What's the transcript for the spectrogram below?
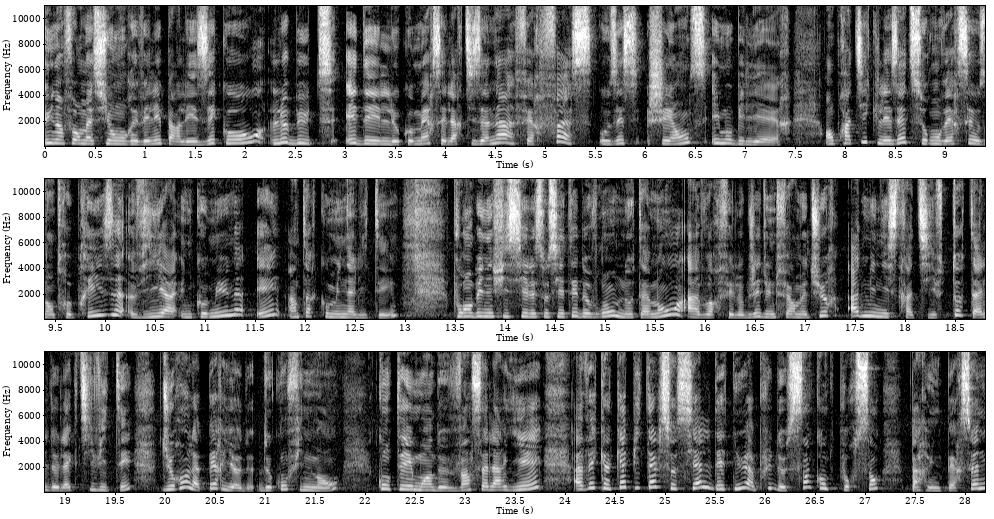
Une information révélée par les échos, le but, aider le commerce et l'artisanat à faire face aux échéances immobilières. En pratique, les aides seront versées aux entreprises via une commune et intercommunalité. Pour en bénéficier, les sociétés devront notamment avoir fait l'objet d'une fermeture administrative totale de l'activité durant la période de confinement compter moins de 20 salariés, avec un capital social détenu à plus de 50% par une personne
